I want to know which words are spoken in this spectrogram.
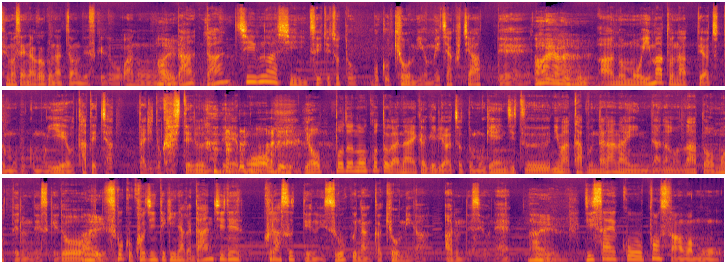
すいません長くなっちゃうんですけどあの、はい。だ団地暮らしについてちょっと僕興味がめちゃくちゃあってはいはいはい。あのもう今となってはちょっともう僕も家を建てちゃったりとかしてるんで もうよっぽどのことがない限りはちょっともう現実には多分ならないんだろうなとは思ってるんですけど、はい。すごく個人的になんか団地で暮らすっていうのにすごくなんか興味があるんですよね。はい。実際こうポンさんはもう、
